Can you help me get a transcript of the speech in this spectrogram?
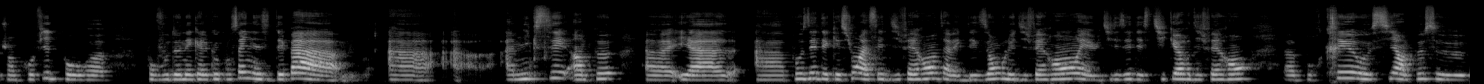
j'en profite pour, pour vous donner quelques conseils, n'hésitez pas à à mixer un peu euh, et à, à, poser des questions assez différentes avec des angles différents et à utiliser des stickers différents euh, pour créer aussi un peu ce,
